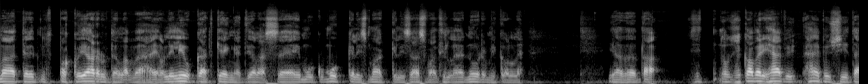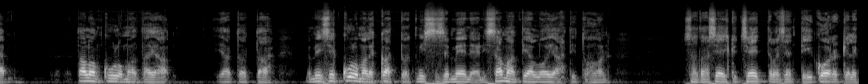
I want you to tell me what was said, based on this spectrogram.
mä ajattelin, että nyt pakko jarrutella vähän. Ja oli liukkaat kengät jalassa ja ei muu kuin mukkelis makkelis asfaltilla ja nurmikolle. Ja tota, sit, no se kaveri hävy, häipyi siitä talon kulmalta ja, ja tota, mä menin sen kulmalle katsoa, että missä se menee, niin saman tien lojahti tuohon 177 senttiä korkealle,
